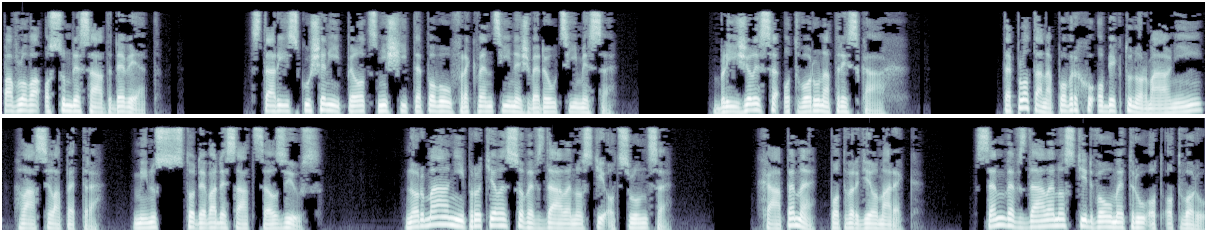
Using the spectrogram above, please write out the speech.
Pavlova 89. Starý zkušený pilot s nižší tepovou frekvencí než vedoucí mise. Blížili se otvoru na tryskách. Teplota na povrchu objektu normální, hlásila Petra. Minus 190 Celsius. Normální pro těleso ve vzdálenosti od slunce. Chápeme, potvrdil Marek. Jsem ve vzdálenosti dvou metrů od otvoru.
